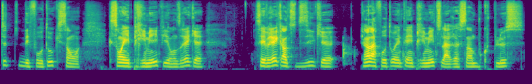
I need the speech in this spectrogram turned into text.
toutes des photos qui sont, qui sont imprimées, puis on dirait que c'est vrai quand tu dis que quand la photo est imprimée, tu la ressens beaucoup plus.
